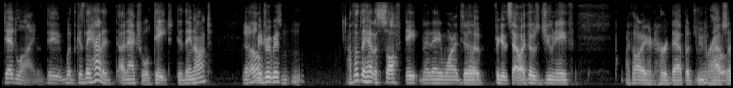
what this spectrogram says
deadline? Because they, they, had a, an actual date, did they not? No. Major League Baseball. I thought they had a soft date and they wanted to no. figure this out. I thought it was June eighth. I thought I had heard that, but June perhaps I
